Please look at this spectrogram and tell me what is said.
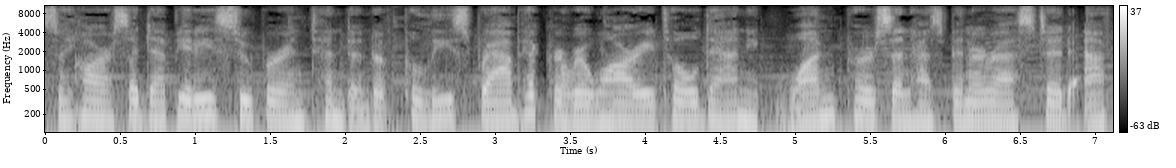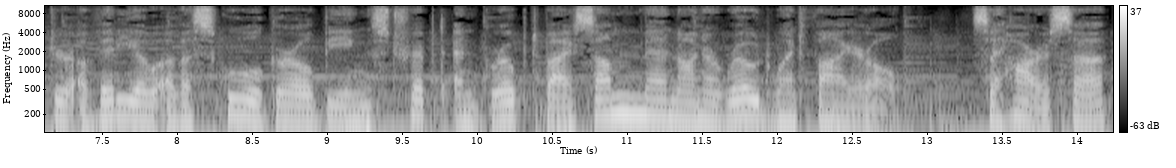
Saharsa Deputy Superintendent of Police Prabhakar Rewari told ANI one person has been arrested after a video of a schoolgirl being stripped and groped by some men on a road went viral. Saharsa,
